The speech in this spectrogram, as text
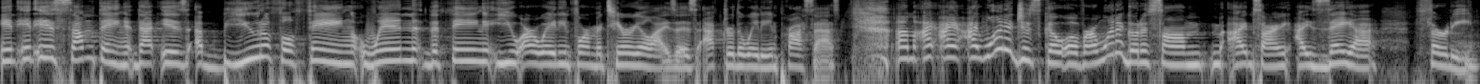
And it is something that is a beautiful thing when the thing you are waiting for materializes after the waiting process. Um, I, I, I want to just go over, I want to go to Psalm, I'm sorry, Isaiah 30.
